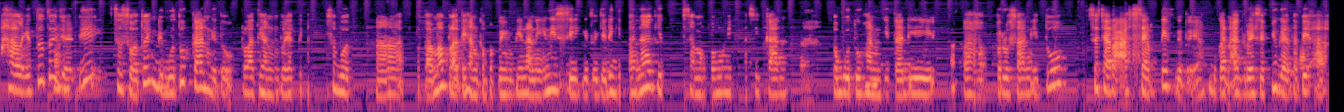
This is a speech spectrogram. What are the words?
hal itu tuh jadi sesuatu yang dibutuhkan gitu pelatihan-pelatihan tersebut. Nah, terutama pelatihan kepemimpinan ini sih gitu. Jadi gimana kita bisa mengkomunikasikan kebutuhan kita di uh, perusahaan itu secara asertif gitu ya, bukan agresif juga tapi uh,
